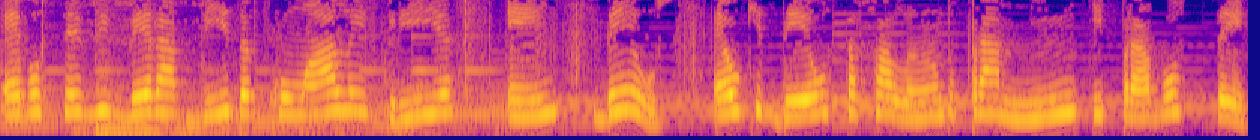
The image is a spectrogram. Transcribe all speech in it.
é você viver a vida com alegria em Deus. É o que Deus está falando para mim e para você.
